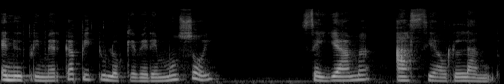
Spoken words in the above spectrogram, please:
En el primer capítulo que veremos hoy se llama Hacia Orlando.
